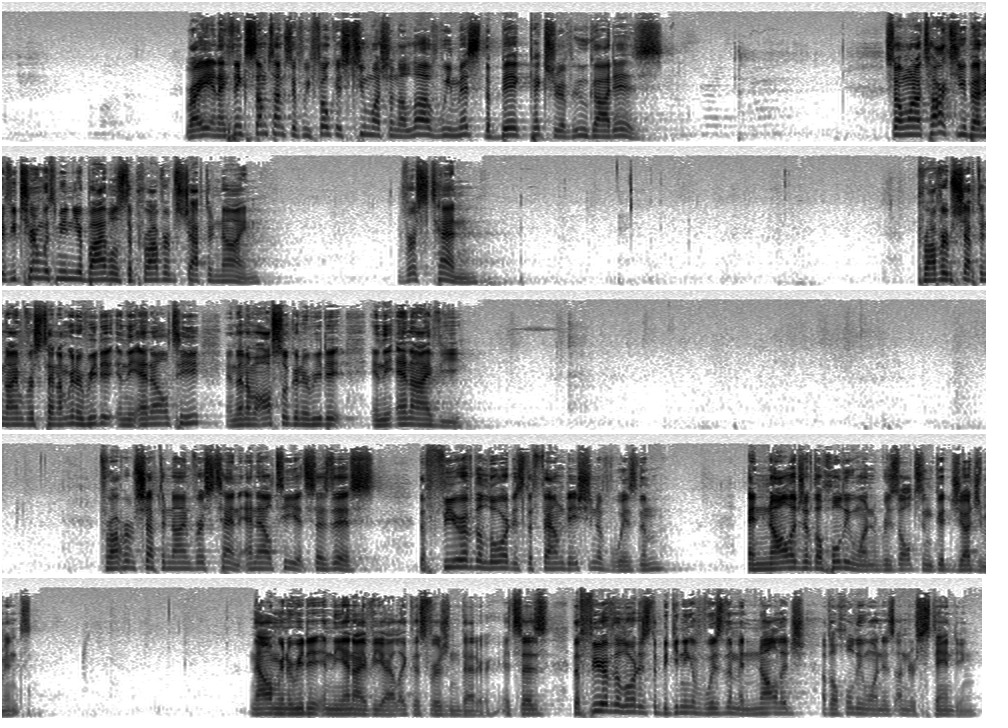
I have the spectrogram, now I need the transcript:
Right? And I think sometimes if we focus too much on the love, we miss the big picture of who God is. So I want to talk to you about, it. if you turn with me in your Bibles to Proverbs chapter 9, verse 10. Proverbs chapter 9, verse 10. I'm going to read it in the NLT, and then I'm also going to read it in the NIV. Proverbs chapter 9, verse 10, NLT, it says this The fear of the Lord is the foundation of wisdom, and knowledge of the Holy One results in good judgment. Now I'm going to read it in the NIV. I like this version better. It says, The fear of the Lord is the beginning of wisdom, and knowledge of the Holy One is understanding.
